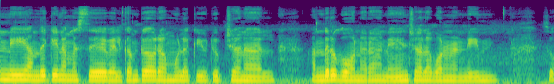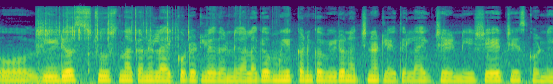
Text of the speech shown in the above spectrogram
అండి. అందరికీ నమస్తే. వెల్కమ్ టు అవర్ అమ్ములకి యూట్యూబ్ ఛానల్. అందరూ బాగున్నారా? నేను చాలా బాగున్నానండి. సో వీడియోస్ చూస్తున్నా కానీ లైక్ కొట్టట్లేదండి. అలాగే మీకు కనుక వీడియో నచ్చినట్లయితే లైక్ చేయండి షేర్ చేసుకోండి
